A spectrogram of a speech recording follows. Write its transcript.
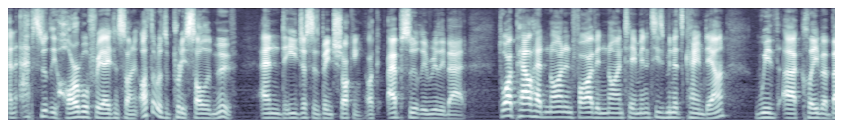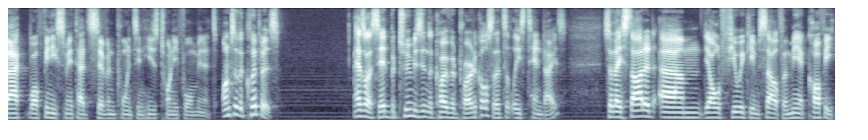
an absolutely horrible free agent signing. I thought it was a pretty solid move, and he just has been shocking, like absolutely really bad. Dwight Powell had nine and five in 19 minutes. His minutes came down, with uh, Kleber back, while Finney Smith had seven points in his 24 minutes. Onto the Clippers. As I said, Batum is in the COVID protocol, so that's at least 10 days. So they started um, the old Fewick himself, Amir Coffey,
